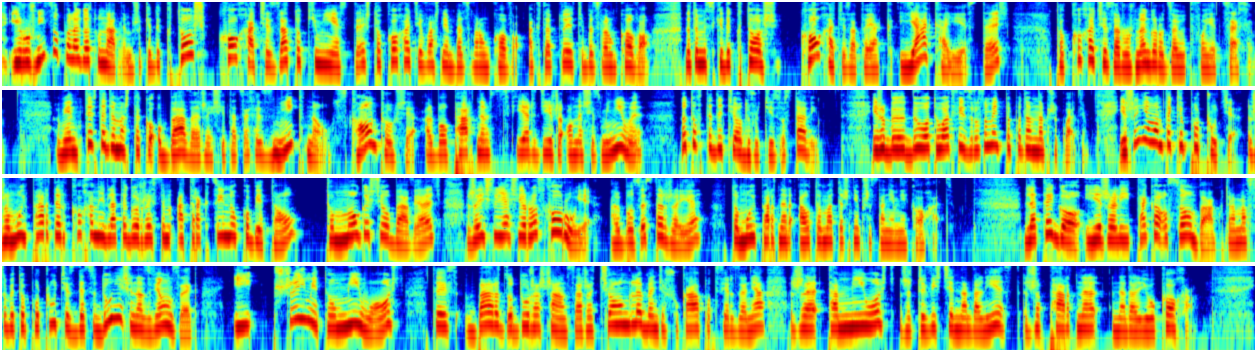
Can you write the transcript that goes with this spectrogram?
I różnica polega tu na tym, że kiedy ktoś kocha cię za to, kim jesteś, to kocha cię właśnie bezwarunkowo, akceptuje cię bezwarunkowo. Natomiast kiedy ktoś kocha cię za to, jak, jaka jesteś, to kocha cię za różnego rodzaju twoje cechy. Więc ty wtedy masz taką obawę, że jeśli te cechy znikną, skończą się, albo partner stwierdzi, że one się zmieniły, no to wtedy cię odrzuci i zostawi. I żeby było to łatwiej zrozumieć, to podam na przykładzie. Jeżeli ja mam takie poczucie, że mój partner kocha mnie dlatego, że jestem atrakcyjną kobietą, to mogę się obawiać, że jeśli ja się rozchoruję albo zestarzeję, to mój partner automatycznie przestanie mnie kochać. Dlatego, jeżeli taka osoba, która ma w sobie to poczucie, zdecyduje się na związek i przyjmie tą miłość, to jest bardzo duża szansa, że ciągle będzie szukała potwierdzenia, że ta miłość rzeczywiście nadal jest, że partner nadal ją kocha.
